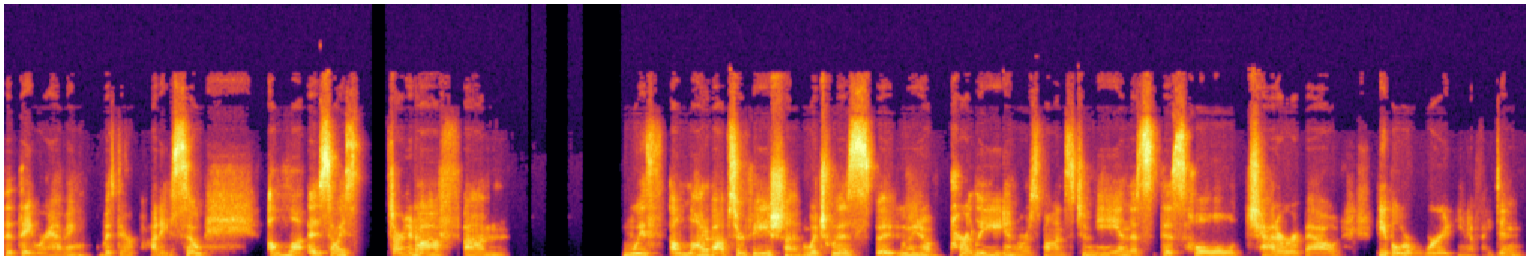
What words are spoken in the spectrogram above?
that they were having with their bodies. So a lot. So I started off um, with a lot of observation, which was uh, you know partly in response to me and this this whole chatter about people were worried. You know, if I didn't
